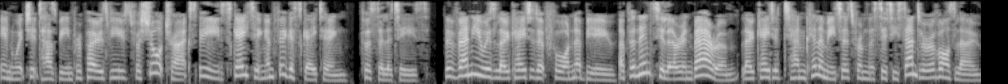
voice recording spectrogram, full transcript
in which it has been proposed used for short track speed skating and figure skating facilities. The venue is located at Fornebu, a peninsula in Bærum, located 10 kilometers from the city center of Oslo.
